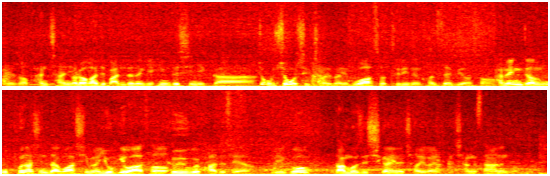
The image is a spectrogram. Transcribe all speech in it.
그래서 반찬 여러 가지 만드는 게 힘드시니까 조금씩 조금씩 저희가 모아서 드리는 컨셉이어서 가맹점 오픈하신다고 하시면 여기 와서 교육을 받으세요. 그리고 나머지 시간에는 저희가 이렇게 장사하는 겁니다.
